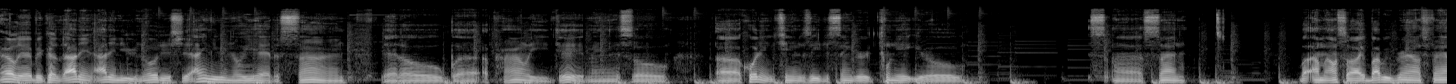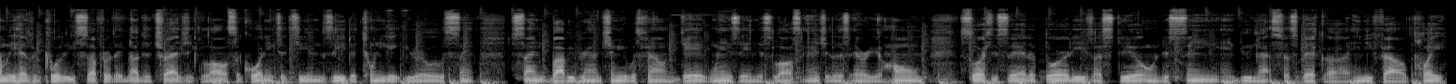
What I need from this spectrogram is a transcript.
earlier because I didn't I didn't even know this shit. I didn't even know he had a son that old, but apparently he did, man. So uh, according to TMZ, the singer, 28 year old uh, son but I'm, I'm sorry, Bobby Brown's family has reportedly suffered another tragic loss. According to TMZ, the 28 year old son, son, Bobby Brown Jr., was found dead Wednesday in his Los Angeles area home. Sources said authorities are still on the scene and do not suspect uh, any foul play.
